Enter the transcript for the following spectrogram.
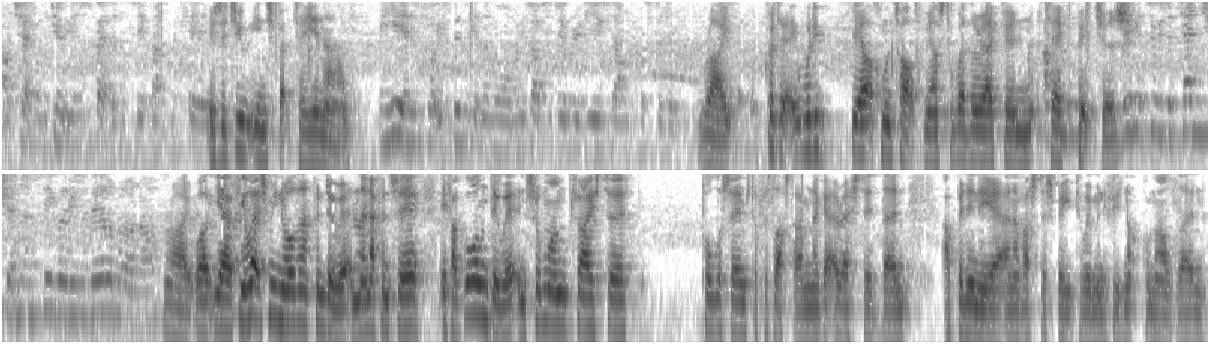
I'll check with the duty inspector to see if that's the case. Is the duty inspector here now? He is, but he's busy at the moment. He's obviously doing reviews down custody. Right. Could it, would he be able to come and talk to me as to whether I can take can pictures? Bring it to his attention and see whether he's available or not. Right. Well, yeah, if he lets me know, then I can do it. And right. then I can say, if I go and do it and someone tries to pull the same stuff as last time and I get arrested, then I've been in here and I've asked to speak to him. And if he's not come out, then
